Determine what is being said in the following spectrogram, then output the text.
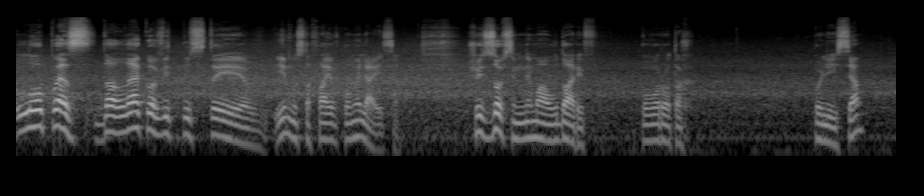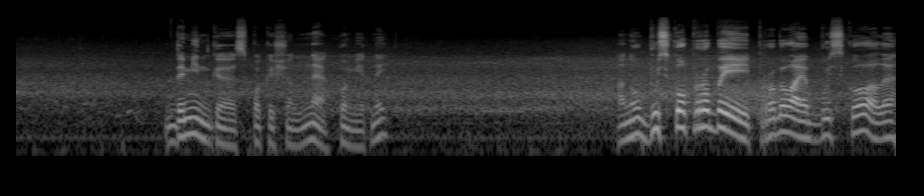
Лопес далеко відпустив. І Мустафаєв помиляється. Щось зовсім нема ударів по воротах Полісся. Демінгес поки що не помітний. А ну, Бузько пробий! Пробиває Бузько, але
